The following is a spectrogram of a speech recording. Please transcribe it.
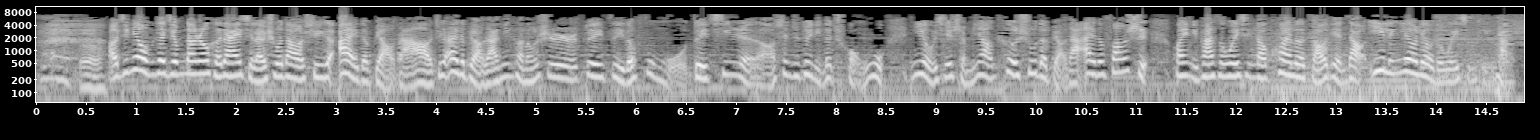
嗯，好，今天我们在节目当中和大家一起来说到是一个爱的表达啊，这个爱的表达，你可能是对自己的父母、对亲人啊，甚至对你的宠物，你有一些什么样特殊的表达爱的方式？欢迎你发送微信到“快乐早点到一零六六”的微信平台。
